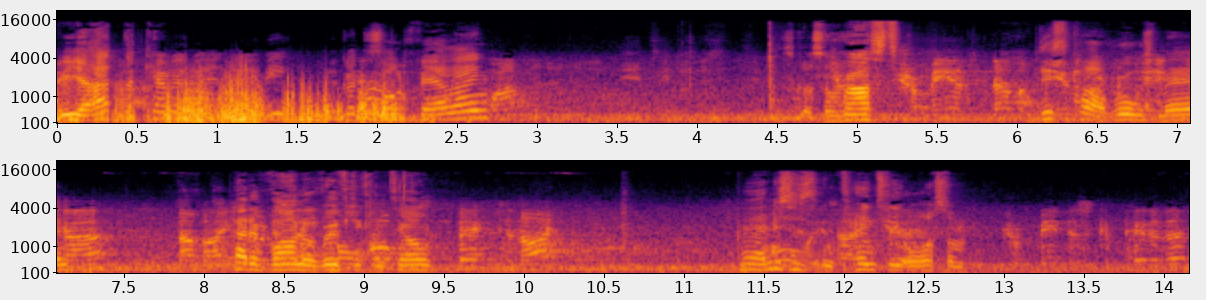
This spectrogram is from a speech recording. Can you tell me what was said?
Are you at the cameraman, derby. We've got this old Fairlane. It's got some rust. This car rules, man. Had a vinyl roof, you can tell. Man, this is intensely awesome. Tremendous competitor.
